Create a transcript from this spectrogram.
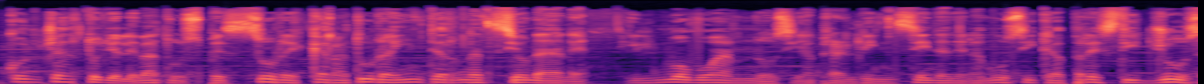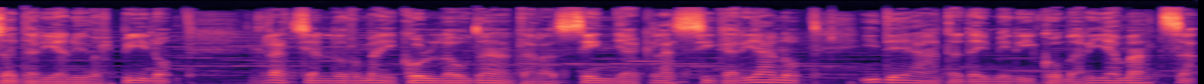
concerto di elevato spessore e caratura internazionale. Il nuovo anno si apre all'insegna della musica prestigiosa d'Ariano Irpino, grazie all'ormai collaudata rassegna classicariano ideata da Emerico Maria Mazza.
